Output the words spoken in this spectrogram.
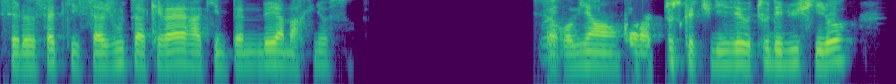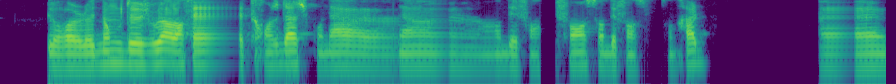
C'est le fait qu'il s'ajoute à Kerrer, à Kimpembe, à Marquinhos. Ça revient encore à tout ce que tu disais au tout début, Philo, sur le nombre de joueurs dans cette tranche d'âge qu'on a, euh, en défense, en défense centrale. Euh,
